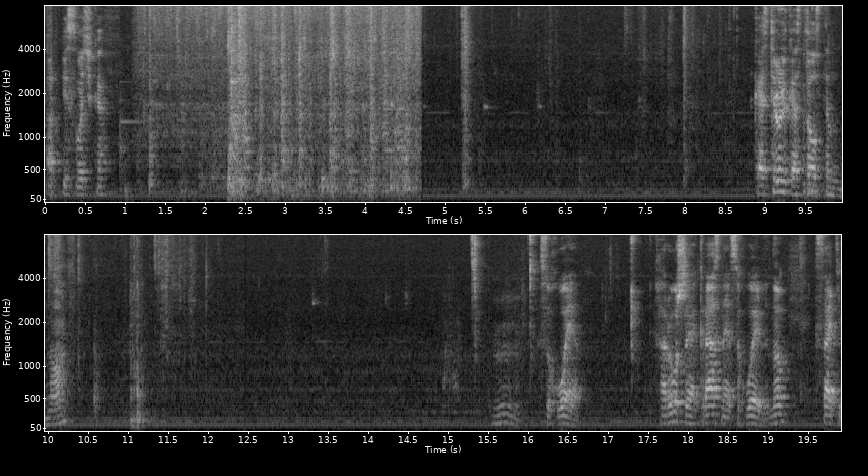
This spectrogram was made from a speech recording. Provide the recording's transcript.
от песочка. Кастрюлька с толстым дном. М -м, сухое. Хорошее красное сухое вино. Кстати,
